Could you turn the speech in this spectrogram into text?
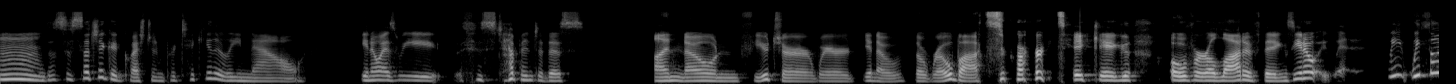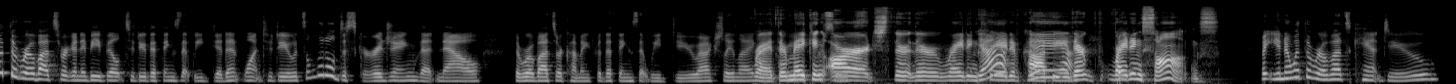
Mm, this is such a good question particularly now. You know as we step into this unknown future where you know the robots are taking over a lot of things you know we we thought the robots were going to be built to do the things that we didn't want to do. It's a little discouraging that now the robots are coming for the things that we do actually like. Right. They're making pursuits. art. They're they're writing yeah, creative copy. Yeah, yeah, they're writing but, songs. But you know what the robots can't do?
